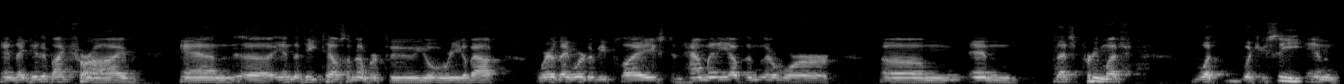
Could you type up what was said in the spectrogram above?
And they did it by tribe. And uh, in the details of number two, you'll read about where they were to be placed and how many of them there were. Um, and that's pretty much what what you see in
